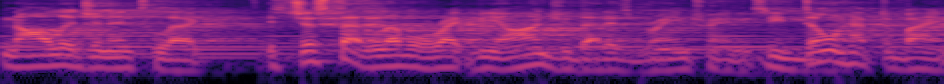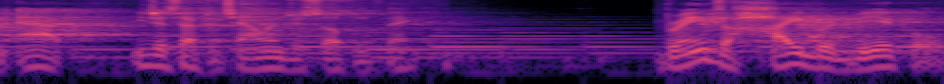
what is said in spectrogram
knowledge and intellect, it's just that level right beyond you that is brain training. So you don't have to buy an app. You just have to challenge yourself and think. Brain's a hybrid vehicle.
